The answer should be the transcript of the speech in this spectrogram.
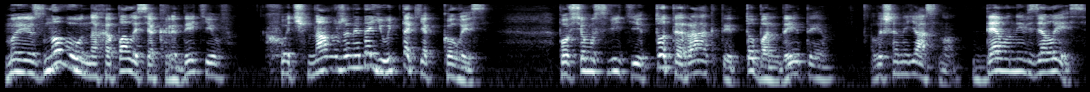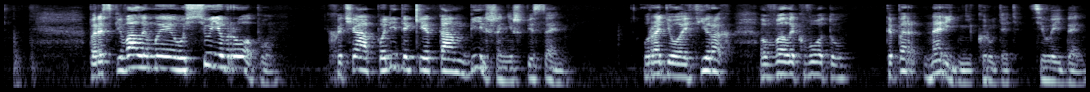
Ми знову нахапалися кредитів, хоч нам вже не дають так, як колись. По всьому світі то теракти, то бандити. Лише неясно, де вони взялись. Переспівали ми усю Європу, хоча політики там більше, ніж пісень. У радіоефірах ввели квоту, тепер на рідні крутять цілий день.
